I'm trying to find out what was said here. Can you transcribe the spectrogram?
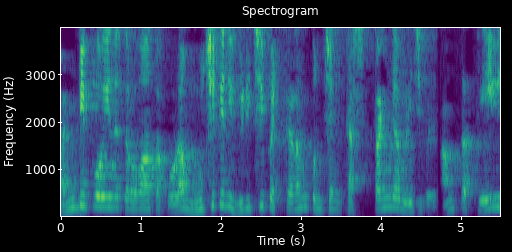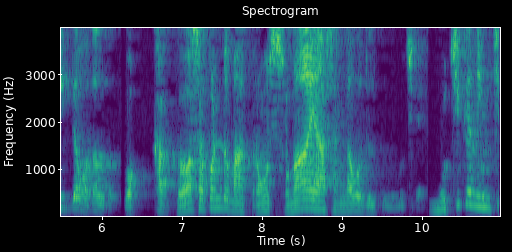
పండిపోయిన తరువాత కూడా ముచికిని విడిచిపెట్టడం కొంచెం కష్టంగా విడిచిపెట్టి అంత తేలిగ్గా వదలదు. ఒక్క దోసపండు మాత్రం సునాయాసంగా వదులుతుంది ముచిక ముచిక నుంచి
